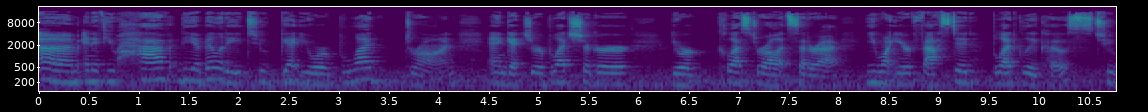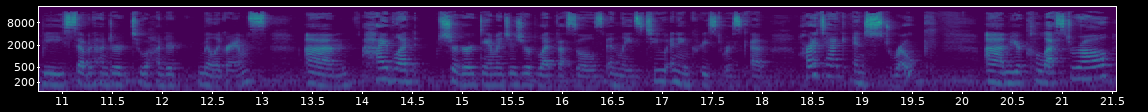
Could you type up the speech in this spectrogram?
Um, and if you have the ability to get your blood drawn and get your blood sugar, your cholesterol, etc., you want your fasted blood glucose to be 700 to 100 milligrams. Um, high blood sugar damages your blood vessels and leads to an increased risk of heart attack and stroke. Um, your cholesterol,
